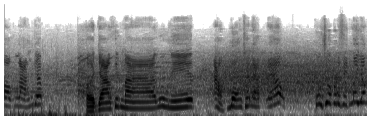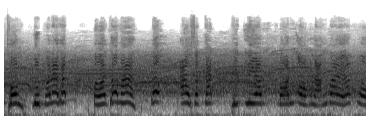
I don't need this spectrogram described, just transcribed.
ออกหลังครับ เปิดยาวขึ้นมาลูกนี้อ้าวมงฉลับแล้วผู้ช่วยบริสิทธิ์ไม่ยกธงหลุดมาแล้วครับ เปิดเข้ามาแล้วเอาสกัดผิดเหลี่ยมบอลออกหลังไปครับโอ้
